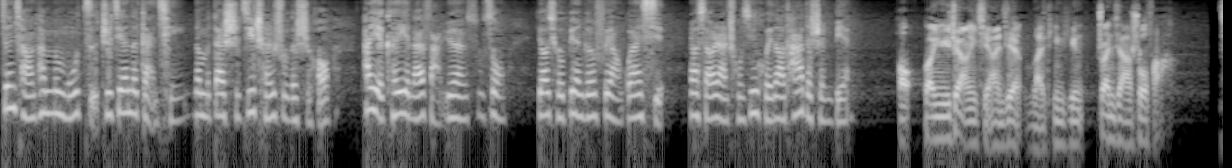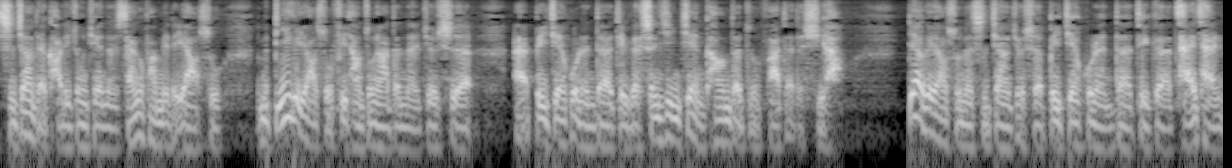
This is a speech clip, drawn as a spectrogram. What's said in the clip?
增强他们母子之间的感情。那么待时机成熟的时候，他也可以来法院诉讼，要求变更抚养关系，让小冉重新回到他的身边。好，关于这样一起案件，我们来听听专家说法。实际上，在考虑中间呢，三个方面的要素。那么，第一个要素非常重要的呢，就是，哎，被监护人的这个身心健康的这种发展的需要。第二个要素呢，实际上就是被监护人的这个财产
